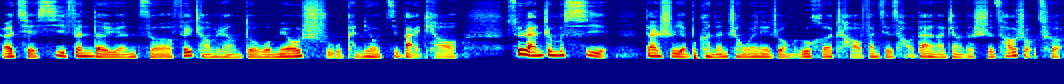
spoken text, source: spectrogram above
而且细分的原则非常非常多，我没有数，肯定有几百条。虽然这么细，但是也不可能成为那种如何炒番茄炒蛋啊这样的实操手册。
